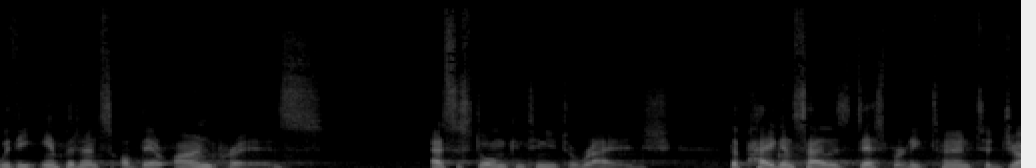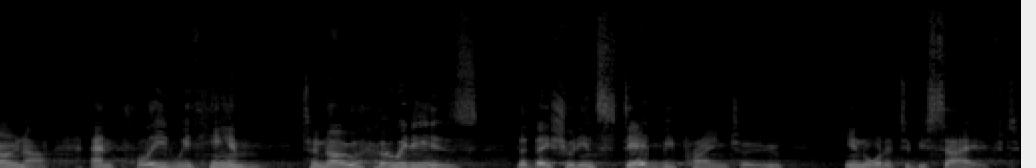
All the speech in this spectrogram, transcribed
with the impotence of their own prayers as the storm continued to rage, the pagan sailors desperately turned to Jonah and plead with him to know who it is that they should instead be praying to in order to be saved.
